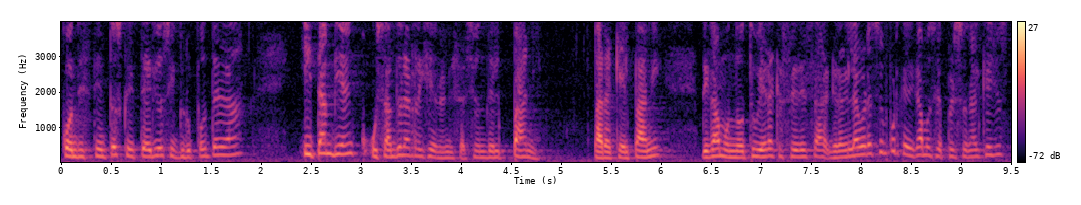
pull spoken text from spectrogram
con distintos criterios y grupos de edad y también usando la regionalización del PANI para que el PANI, digamos, no tuviera que hacer esa gran elaboración porque, digamos, el personal que ellos,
